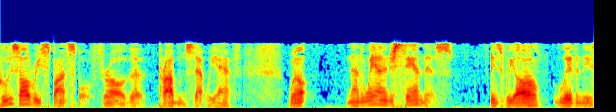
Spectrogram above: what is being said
who's all responsible for all the problems that we have? Well, now the way I understand this is we all live in these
